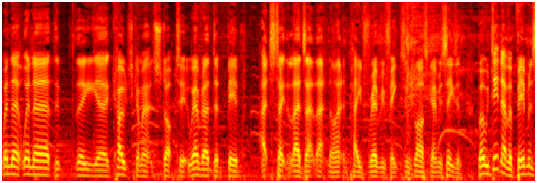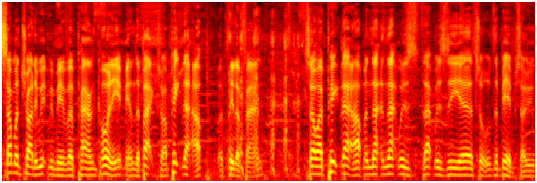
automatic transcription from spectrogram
when the when the the, the uh, coach came out and stopped it, whoever had the bib had to take the lads out that night and pay for everything because it was the last game of the season. But we did have a bib, and someone tried to whip me with a pound coin. He hit me on the back, so I picked that up. A Villa fan, so I picked that up, and that and that was that was the uh, sort of the bib. So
